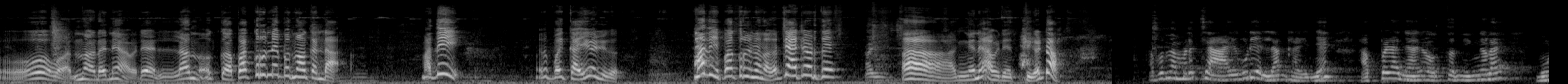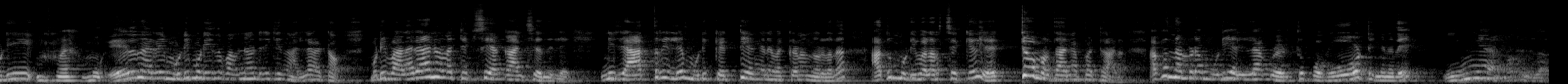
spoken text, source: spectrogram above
ഓ വന്ന ഉടനെ അവരെല്ലാം നോക്കുക പക്രുവിനെ ഇപ്പൊ നോക്കണ്ട. മതി. അത് പോയി കൈ കഴുകുക മതി പക്രുവിനെ ചാറ്റ കൊടുത്തേ ആ അങ്ങനെ അവനെത്തി കേട്ടോ. അപ്പം നമ്മുടെ ചായ കൂടി എല്ലാം കഴിഞ്ഞ് അപ്പോഴാ ഞാൻ ഓർത്ത നിങ്ങളെ മുടി ഏത് നേരം മുടി മുടി എന്ന് പറഞ്ഞുകൊണ്ടിരിക്കുന്ന അല്ല കേട്ടോ. മുടി വളരാനുള്ള ടിപ്സ് ഞാൻ കാണിച്ചു തന്നില്ലേ? ഇനി രാത്രിയിൽ മുടി കെട്ടി എങ്ങനെ വെക്കണം എന്നുള്ളത് അതും മുടി വളർച്ചയ്ക്ക് ഏറ്റവും പ്രധാനപ്പെട്ടതാണ്. അപ്പം നമ്മുടെ മുടി എല്ലാം കൂടെ എടുത്ത് പൊറോട്ട് ഇങ്ങനെ ഇങ്ങനെ അങ്ങോട്ട് ഇടുക.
